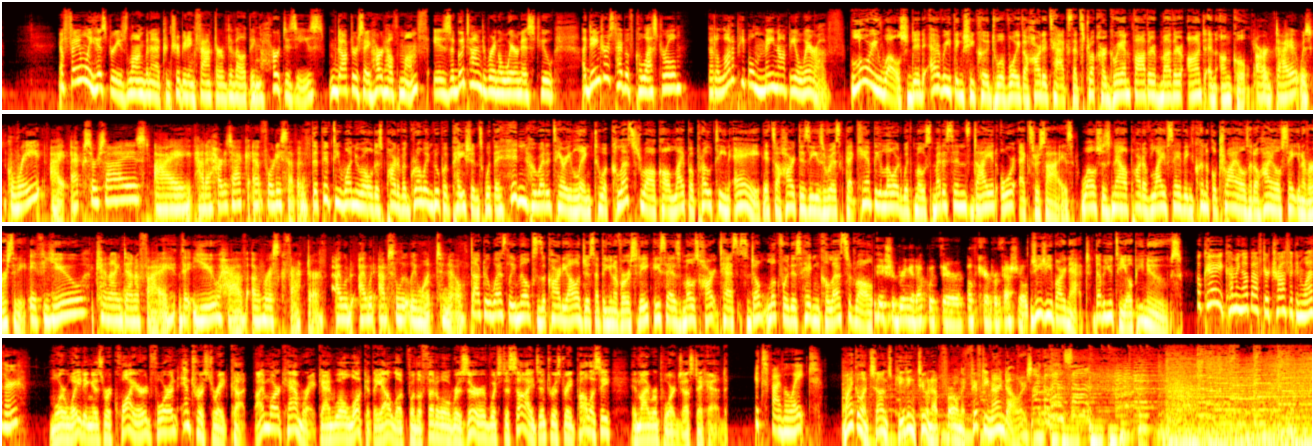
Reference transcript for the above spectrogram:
Now, family history has long been a contributing factor of developing heart disease. Doctors say Heart Health Month is a good time to bring awareness to a dangerous type of cholesterol that a lot of people may not be aware of. Lori Welsh did everything she could to avoid the heart attacks that struck her grandfather, mother, aunt, and uncle. Our diet was great. I exercised. I had a heart attack at 47. The 51 year old is part of a growing group of patients with a hidden hereditary link to a cholesterol called lipoprotein A. It's a heart disease risk that can't be lowered with most medicines, diet, or exercise. Welsh is now part of life saving clinical trials at Ohio State University. If you can identify that you have a risk factor, I would I would absolutely want to know. Dr. Wesley Milks is a cardiologist at the university. He says most heart tests don't look for this hidden cholesterol. They should bring it up with their healthcare professionals. Gigi Barnett, WTOP News. Okay, coming up after traffic and weather. More waiting is required for an interest rate cut. I'm Mark Hamrick, and we'll look at the outlook for the Federal Reserve, which decides interest rate policy in my report just ahead. It's 508. Michael and Son's heating tune-up for only $59. Michael and Son.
